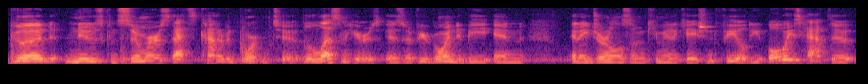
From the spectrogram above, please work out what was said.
good news consumers, that's kind of important too. The lesson here is, is if you're going to be in in a journalism communication field, you always have to,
